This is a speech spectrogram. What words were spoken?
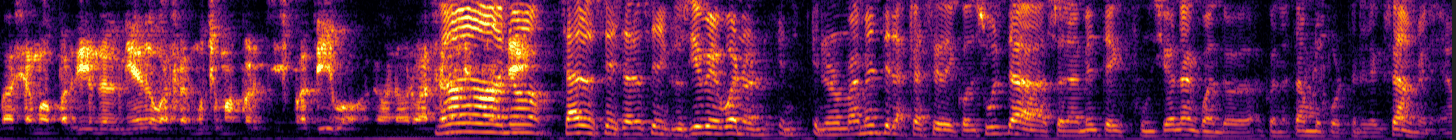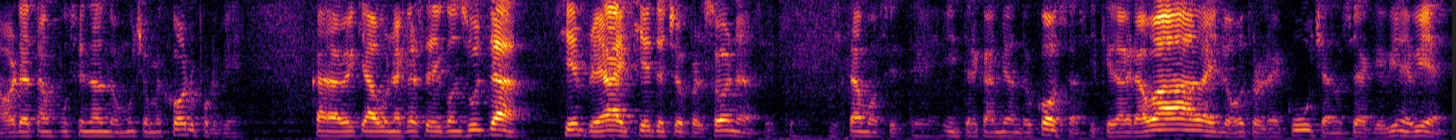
vayamos perdiendo el miedo va a ser mucho más participativo, no, no, no va a ser No, no, ya lo sé, ya lo sé, inclusive, bueno, normalmente las clases de consulta solamente funcionan cuando, cuando estamos por tener exámenes, ahora están funcionando mucho mejor porque cada vez que hago una clase de consulta siempre hay siete, ocho personas este, y estamos este, intercambiando cosas. Y queda grabada y los otros la escuchan, o sea que viene bien.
